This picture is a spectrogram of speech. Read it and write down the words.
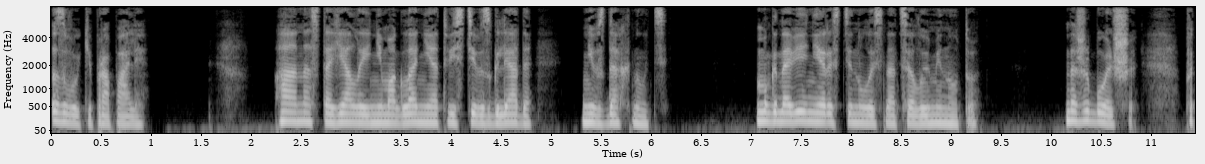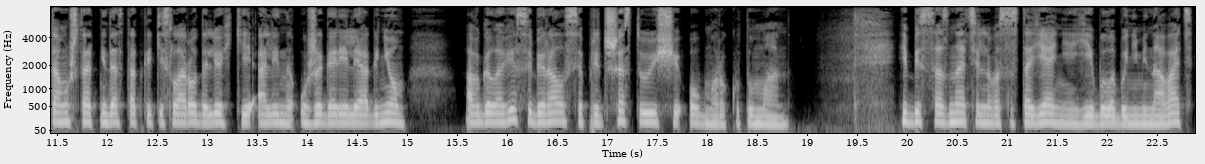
Звуки пропали. А она стояла и не могла ни отвести взгляда, ни вздохнуть. Мгновение растянулось на целую минуту. Даже больше, потому что от недостатка кислорода легкие Алины уже горели огнем, а в голове собирался предшествующий обмороку туман и бессознательного состояния ей было бы не миновать,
